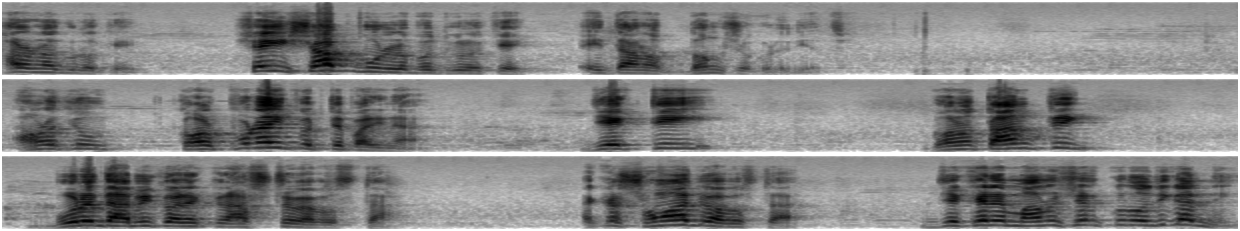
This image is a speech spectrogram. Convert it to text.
ধারণাগুলোকে, সেই সব মূল্যবোধগুলোকে এই দানব ধ্বংস করে দিয়েছে। আমরা কেউ কল্পনাই করতে পারি না যে একটি গণতান্ত্রিক বলে দাবি করে একটা রাষ্ট্র ব্যবস্থা, একটা সমাজ ব্যবস্থা, যেখানে মানুষের কোনো অধিকার নেই,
